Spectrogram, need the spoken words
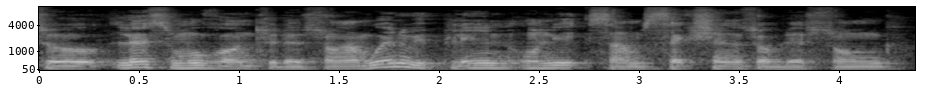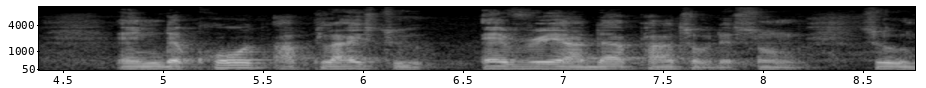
so let's move on to the song. I'm going to be playing only some sections of the song, and the chord applies to every other part of the song. So,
